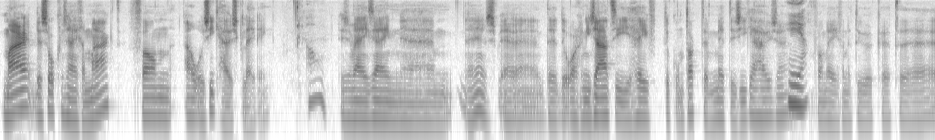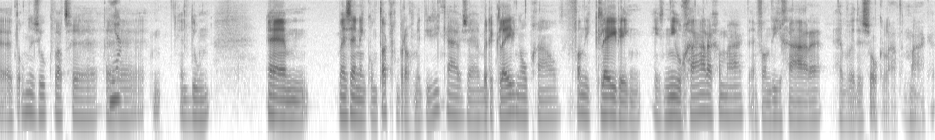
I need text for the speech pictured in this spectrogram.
Maar de sokken zijn gemaakt van oude ziekenhuiskleding. Oh. Dus wij zijn, ehm, hè, s- eh, de, de organisatie heeft de contacten met de ziekenhuizen. Ja. Vanwege natuurlijk het, het onderzoek wat ze Ja. doen. Ehm, wij zijn in contact gebracht met die ziekenhuizen, hebben de kleding opgehaald. Van die kleding is nieuw garen gemaakt. En van die garen hebben we de sokken laten maken.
